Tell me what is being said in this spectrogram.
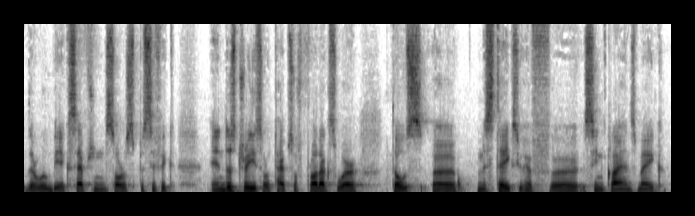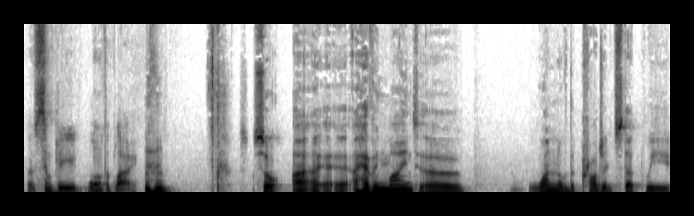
there will be exceptions or specific industries or types of products where those uh, mistakes you have uh, seen clients make uh, simply won't apply. Mm-hmm. So I, I, I have in mind uh, one of the projects that we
